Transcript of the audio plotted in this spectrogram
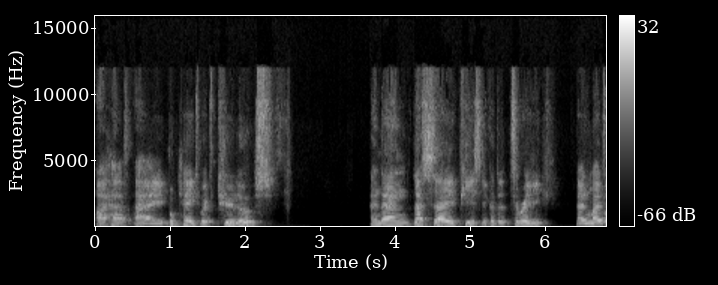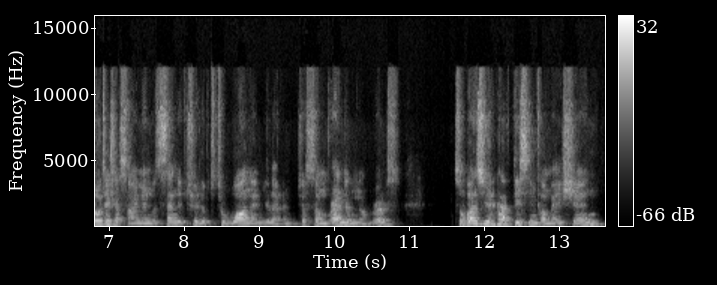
I have a bouquet with two loops. And then let's say P is equal to three, and my voltage assignment would send the two loops to one and 11, just some random numbers. So once you have this information,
